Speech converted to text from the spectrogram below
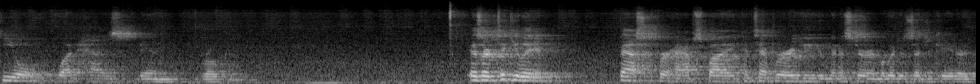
heal what has been broken. As articulated best, perhaps, by contemporary UU minister and religious educator,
